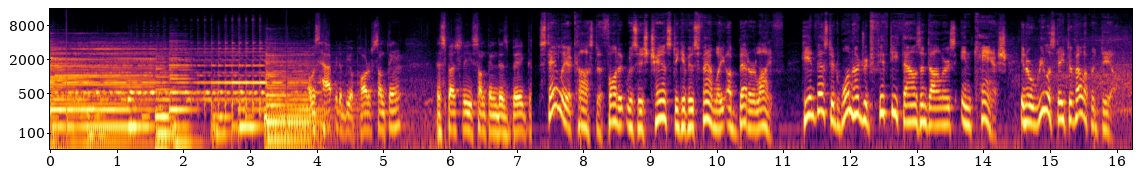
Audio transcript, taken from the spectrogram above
I was happy to be a part of something, especially something this big. Stanley Acosta thought it was his chance to give his family a better life. He invested $150,000 in cash in a real estate development deal.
